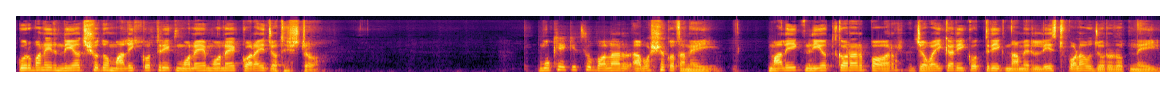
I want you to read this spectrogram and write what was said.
কোরবানির নিয়ত শুধু মালিক কর্তৃক মনে মনে করাই যথেষ্ট। মুখে কিছু বলার আবশ্যকতা নেই। মালিক নিয়ত করার পর জবাইকারী কর্তৃক নামের লিস্ট পড়াও জরুরত নেই।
